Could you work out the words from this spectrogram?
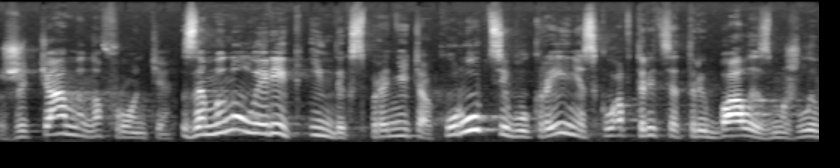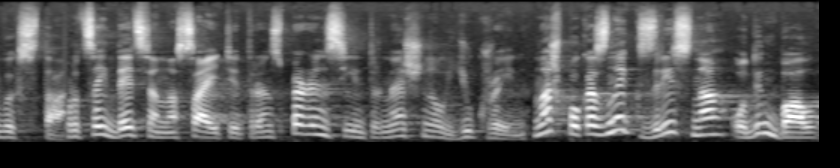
життями на фронті. За минулий рік індекс прийняття корупції в Україні склав 33 бали з можливих 100. Про це йдеться на сайті Transparency International Ukraine. Наш показник зріс на 1 бал,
